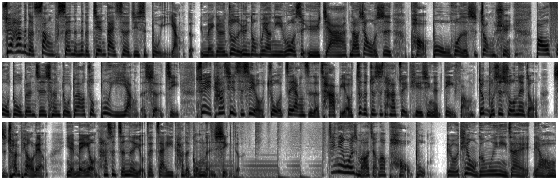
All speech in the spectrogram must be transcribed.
所以它那个上身的那个肩带设计是不一样的。每个人做的运动不一样，你如果是瑜伽，然后像我是跑步或者是重训，包覆度跟支撑度都要做不一样的设计，所以它其实是有做这样子的差别哦。这个就是它最贴心的地方，就不是说那种只穿漂亮也没有，它是真的有在在意它的功能。能性的。今天为什么要讲到跑步？有一天我跟维尼在聊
